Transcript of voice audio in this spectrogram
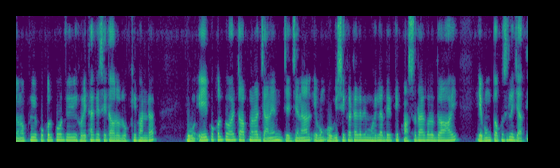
জনপ্রিয় প্রকল্প যদি হয়ে থাকে সেটা হলো লক্ষ্মী ভাণ্ডার। এবং এই প্রকল্পে হয়তো আপনারা জানেন যে জেনারেল এবং ওবিসি ক্যাটাগরির মহিলাদেরকে পাঁচশো টাকা করে দেওয়া হয় এবং তপশিলি জাতি,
